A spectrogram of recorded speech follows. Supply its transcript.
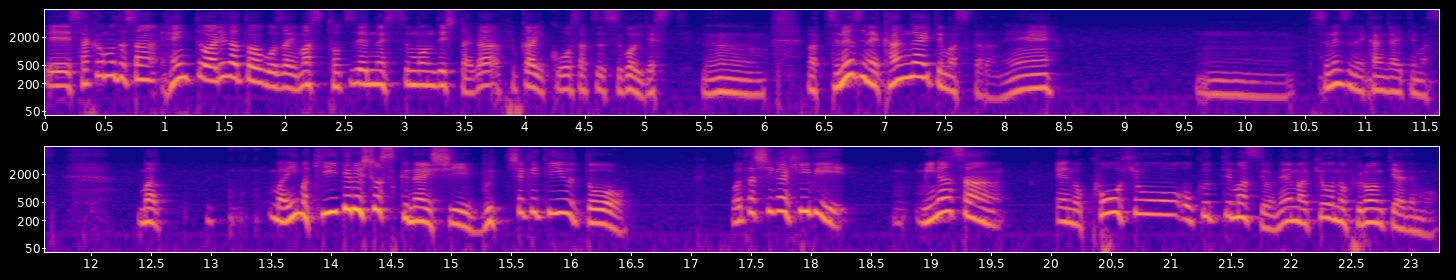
えー、坂本さん、返答ありがとうございます。突然の質問でしたが、深い考察すごいです。うん。まあ、常々考えてますからね。うん常々考えてます。まあ、まあ、今聞いてる人少ないしぶっちゃけて言うと私が日々皆さんへの好評を送ってますよね、まあ、今日のフロンティアでも。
